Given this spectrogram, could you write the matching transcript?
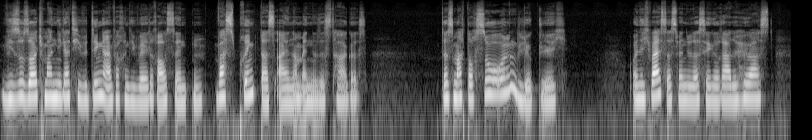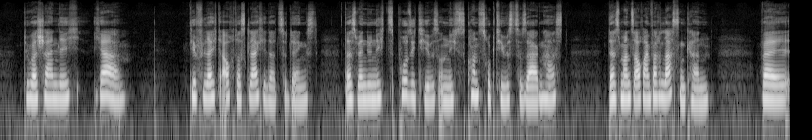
wieso sollte man negative Dinge einfach in die Welt raussenden? Was bringt das einen am Ende des Tages? Das macht doch so unglücklich. Und ich weiß, dass wenn du das hier gerade hörst, du wahrscheinlich, ja, dir vielleicht auch das Gleiche dazu denkst, dass wenn du nichts Positives und nichts Konstruktives zu sagen hast, dass man es auch einfach lassen kann. Weil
